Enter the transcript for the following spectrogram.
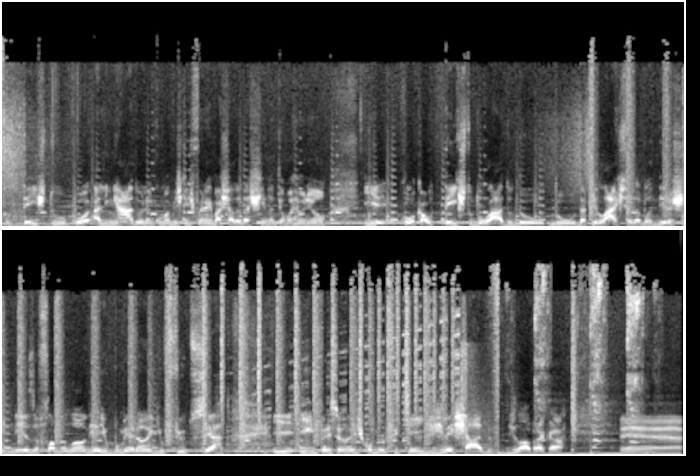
o texto pô, alinhado. Eu lembro uma vez que a gente foi na embaixada da China ter uma reunião e colocar o texto do lado do, do da pilastra da bandeira chinesa flamulando, e aí o bumerangue, o filtro certo. E, e é impressionante como eu fiquei desleixado de lá pra cá. É,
